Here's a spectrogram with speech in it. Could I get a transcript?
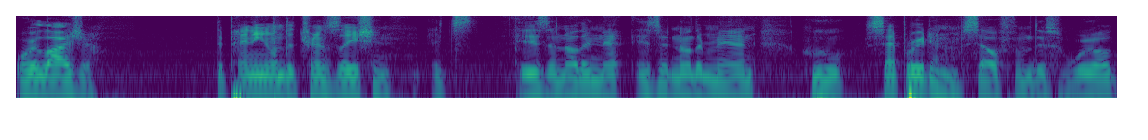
or Elijah, depending on the translation, it's is another na- is another man who separated himself from this world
